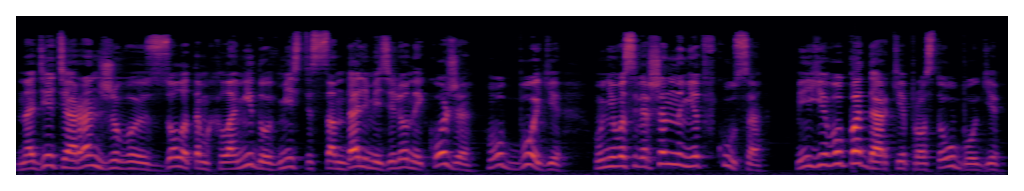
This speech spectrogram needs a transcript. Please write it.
Надеть оранжевую с золотом хламиду вместе с сандалями зеленой кожи? О, боги! У него совершенно нет вкуса. И его подарки просто убоги.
